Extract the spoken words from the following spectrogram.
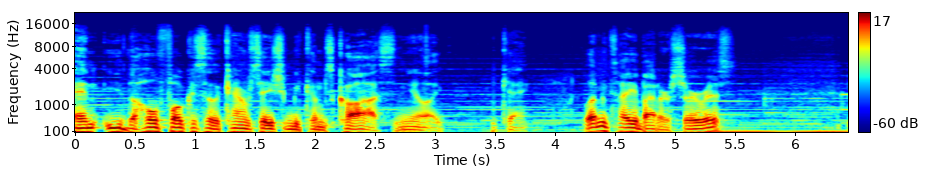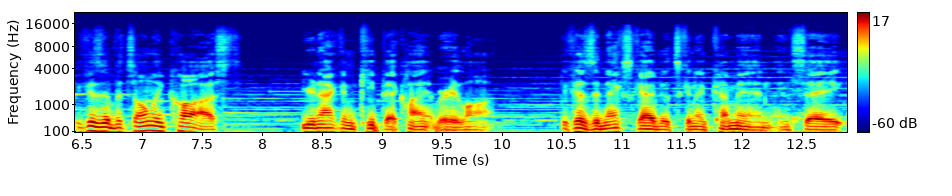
and the whole focus of the conversation becomes cost. And you're like, okay, let me tell you about our service. Because if it's only cost, you're not going to keep that client very long. Because the next guy that's going to come in and say,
